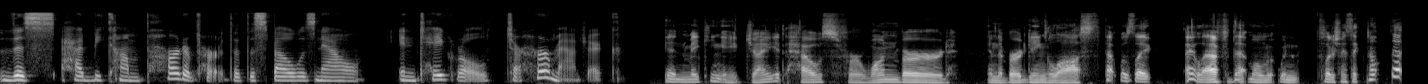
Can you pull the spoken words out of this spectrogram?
this had become part of her, that the spell was now integral to her magic. in making a giant house for one bird and the bird getting lost. That was like, I laughed at that moment when Fluttershy's like, no, no,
